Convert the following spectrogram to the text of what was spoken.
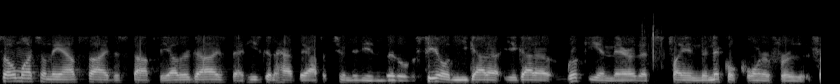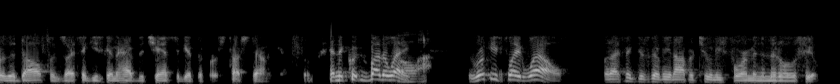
so much on the outside to stop the other guys that he's going to have the opportunity in the middle of the field. And you got a you got a rookie in there that's playing the nickel corner for for the Dolphins. I think he's going to have the chance to get the first touchdown against them. And it could, by the way, oh, the rookies played well, but I think there's going to be an opportunity for him in the middle of the field.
